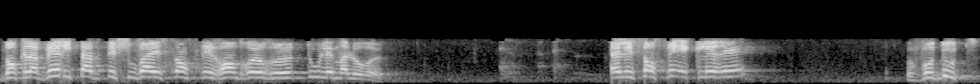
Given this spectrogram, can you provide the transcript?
Donc la véritable teshuva est censée rendre heureux tous les malheureux. Elle est censée éclairer vos doutes,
